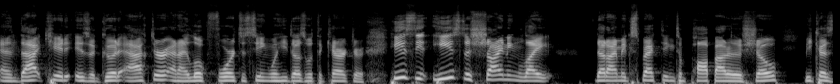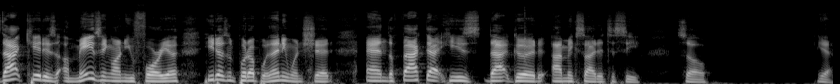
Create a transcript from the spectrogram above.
and that kid is a good actor, and I look forward to seeing what he does with the character. He's the he's the shining light that I'm expecting to pop out of the show because that kid is amazing on Euphoria. He doesn't put up with anyone's shit, and the fact that he's that good, I'm excited to see. So, yeah.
